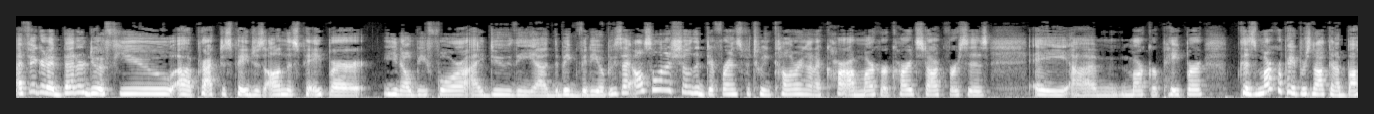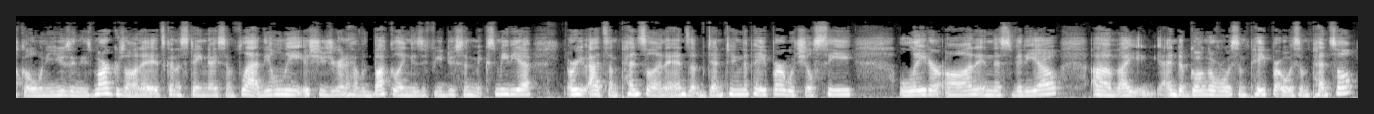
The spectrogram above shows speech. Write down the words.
I figured I'd better do a few uh, practice pages on this paper, you know, before I do the uh, the big video because I also want to show the difference between coloring on a, car a marker cardstock versus a um, marker paper because marker paper is not going to buckle when you're using these markers on it. It's going to stay nice and flat. The only issues you're going to have with buckling is if you do some mixed media or you add some pencil and it ends up denting the paper, which you'll see later on in this video. Um, I end up going over with some paper, with some pencil,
